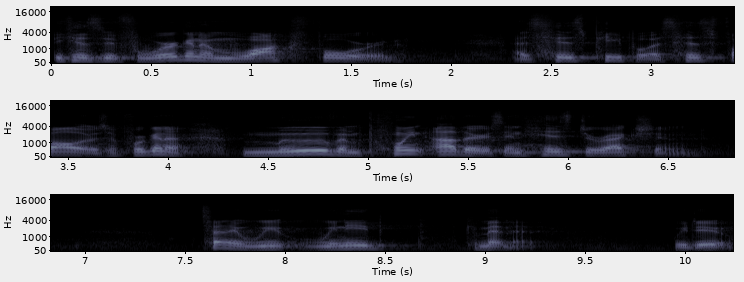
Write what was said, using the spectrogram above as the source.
Because if we're going to walk forward as his people, as his followers, if we're going to move and point others in his direction, i tell you, we, we need commitment. We do.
